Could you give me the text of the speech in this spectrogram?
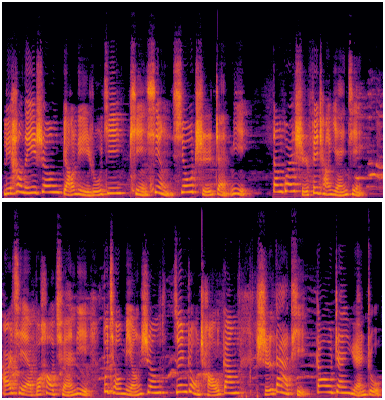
李沆的一生表里如一，品性修持缜密，当官时非常严谨。而且不好权力，不求名声，尊重朝纲，识大体，高瞻远瞩，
